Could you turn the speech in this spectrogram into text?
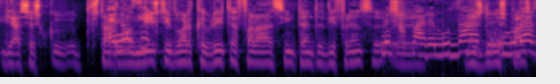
E achas que por estar A não lá o Ministro Eduardo Cabrita fará assim tanta diferença? Mas eh, repara, mudar, mudar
